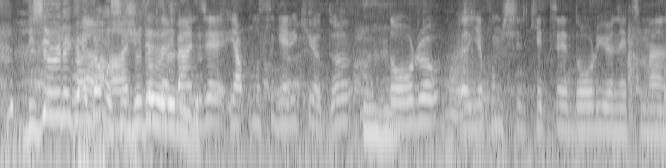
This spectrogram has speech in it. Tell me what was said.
Bize öyle geldi ama sizce de hadise öyle miydi? Bence yapması gerekiyordu. doğru e, yapım şirketi, doğru yönetmen,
